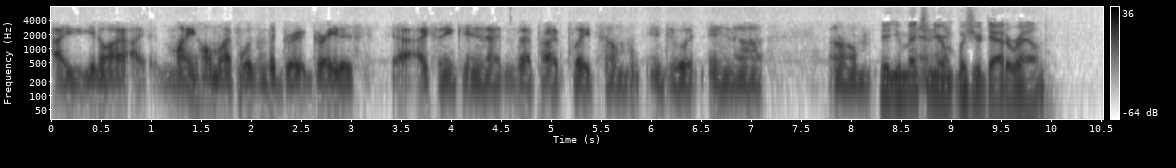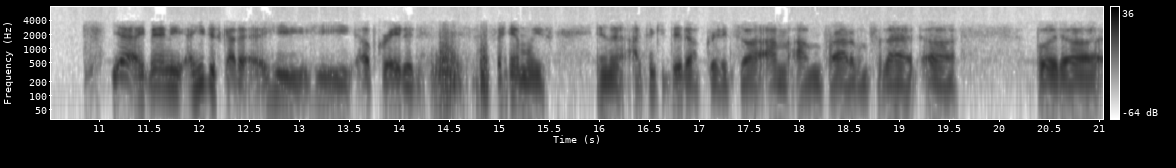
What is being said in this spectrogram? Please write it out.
I you know I, I my home life wasn't the great, greatest. I think, and I, that probably played some into it. And uh, um, Yeah, you mentioned your was your dad around? yeah, man, he he just got a he he upgraded families, and uh, I think he did upgrade. So I'm I'm proud of him for that. Uh, but uh,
